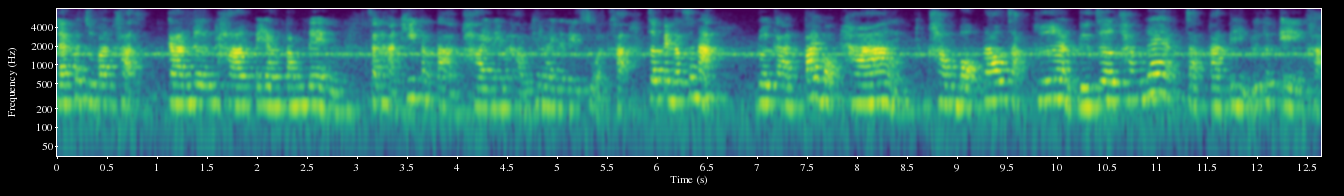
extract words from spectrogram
และปัจจุบันค่ะการเดินทางไปยังตำแหน่งสถานที่ต่างๆ ภายในมหาวิทยาลัยนเรศวรค่ะ จะเป็นลักษณะโดยการป้ายบอกทางคำบอกเล่าจากเพื่อน หรือเจอครั้งแรกจากการไปเห็นด้วยตนเองค่ะ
